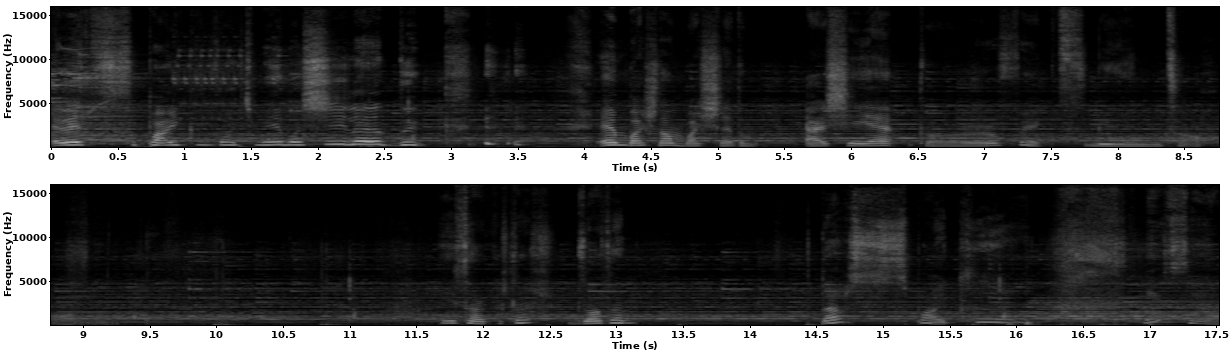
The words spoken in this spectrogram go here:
Evet, Spike'ı açmaya başladık. en baştan başladım. Her şeye perfect bir imtihan. Neyse arkadaşlar, zaten ben Spike'ı neyse ya,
